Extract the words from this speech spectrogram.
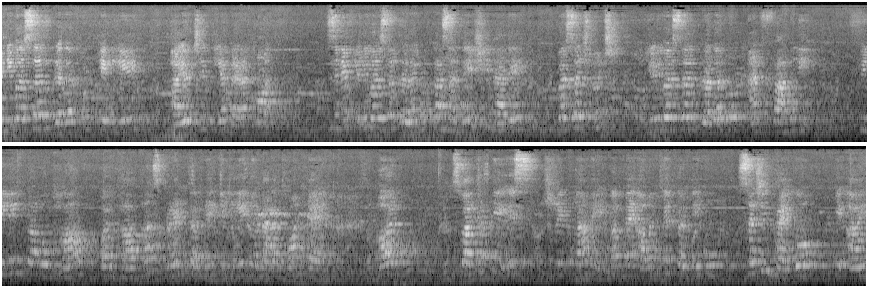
यूनिवर्सल ब्रदरहुड के लिए आयोजित यह मैराथन। सिर्फ़ यूनिवर्सल ब्रदरहुड का संदेश ही न दे, पर सचमुच universal brotherhood and family feeling का वो भाव और भावना स्प्रेड करने के लिए यह मैराथन है। और स्वागत के इस श्रृंखला में। अब मैं आमंत्रित करती हूँ सचिन भाई को कि आए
